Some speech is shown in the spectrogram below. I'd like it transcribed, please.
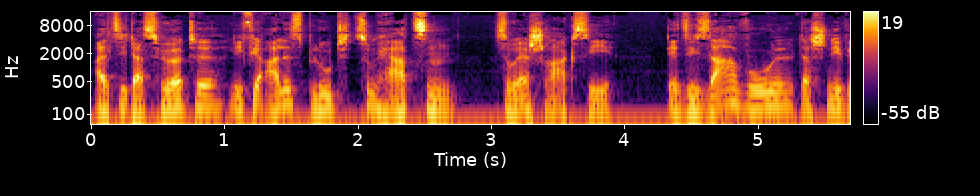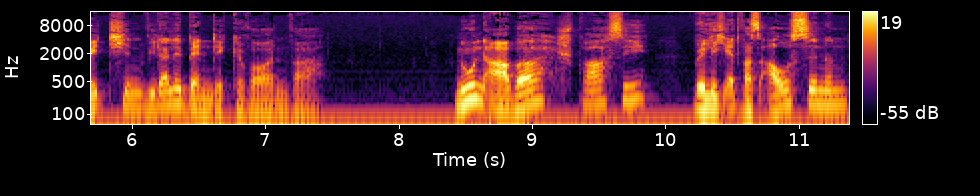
Als sie das hörte, lief ihr alles Blut zum Herzen, so erschrak sie, denn sie sah wohl, dass Schneewittchen wieder lebendig geworden war. Nun aber, sprach sie, will ich etwas aussinnen,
